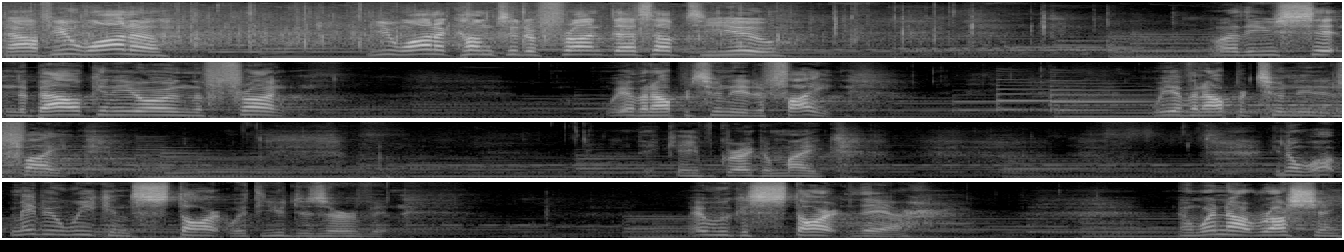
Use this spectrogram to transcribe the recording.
Now, if you want to you want to come to the front, that's up to you. Whether you sit in the balcony or in the front, we have an opportunity to fight. We have an opportunity to fight. They gave Greg a mic. You know what? Maybe we can start with you deserve it. Maybe we could start there. And we're not rushing.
